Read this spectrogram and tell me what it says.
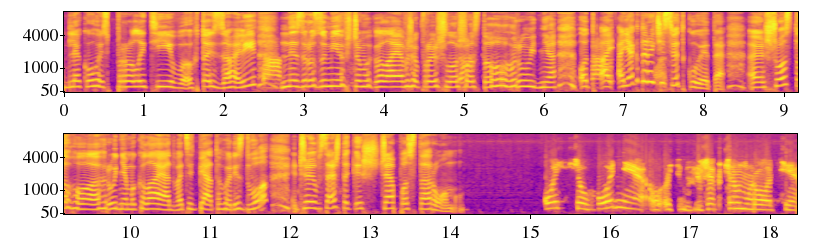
для когось пролетів, хтось взагалі Так. не зрозумів, що Миколая вже пройшло Так. 6 грудня. От Так. а, а як, до речі, святкуєте? Е, 6 грудня Миколая, 25-го Різдво, чи все ж таки ще по-старому? Ось сьогодні, ось вже в цьому році,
